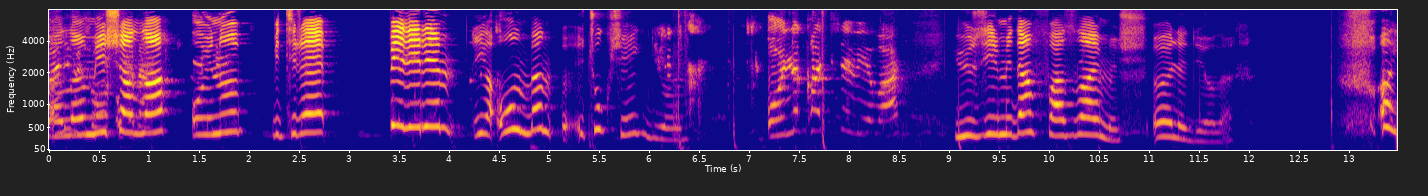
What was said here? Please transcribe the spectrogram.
Allah'ım zor inşallah oyunu bitirebilirim. Ya oğlum ben e, çok şeye gidiyorum. Oyunda kaç seviye var? 120'den fazlaymış. Öyle diyorlar. Ay.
